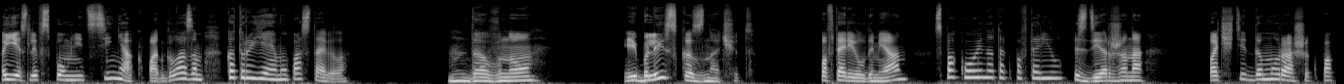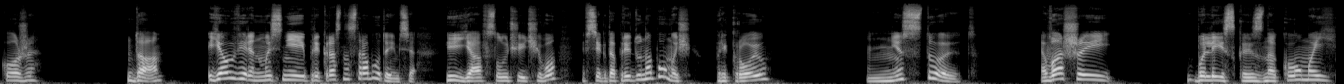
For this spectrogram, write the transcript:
если вспомнить синяк под глазом, который я ему поставила». «Давно и близко, значит», — повторил Дамиан, спокойно так повторил, сдержанно, почти до мурашек по коже. «Да, я уверен, мы с ней прекрасно сработаемся, и я, в случае чего, всегда приду на помощь, прикрою». «Не стоит. Вашей близкой знакомой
